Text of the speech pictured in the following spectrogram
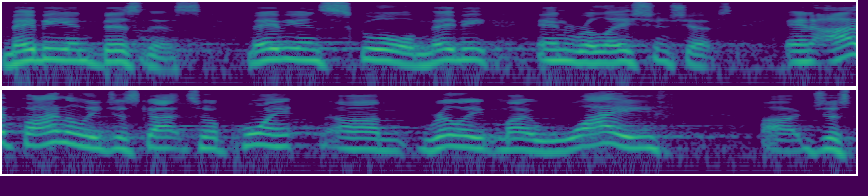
maybe in business, maybe in school, maybe in relationships. And I finally just got to a point, um, really, my wife uh, just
